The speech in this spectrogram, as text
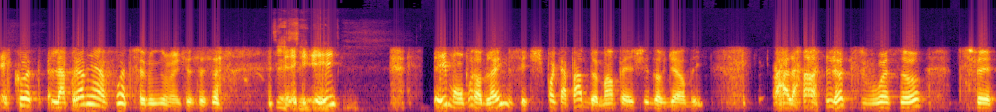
écoute, la première fois, tu mais qu'est-ce que c'est ça? Et, et mon problème, c'est que je suis pas capable de m'empêcher de regarder. Alors là, tu vois ça, tu fais,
